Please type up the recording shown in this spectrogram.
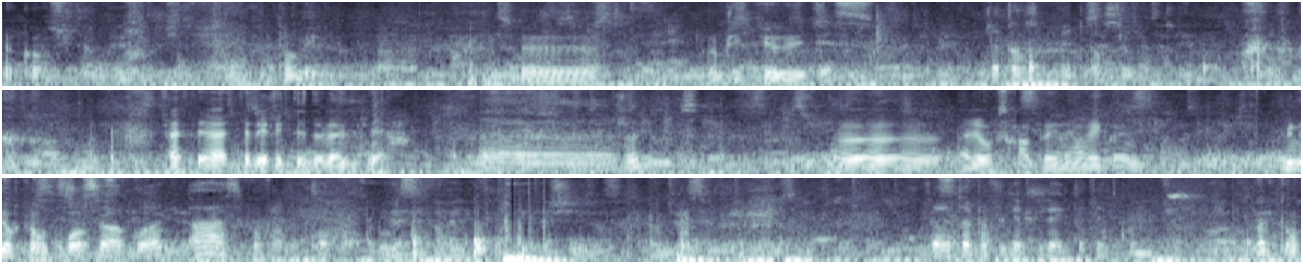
D'accord. Tombé. Euh, objectif de vitesse. 14 mètres par seconde. Ça, c'est la célérité de la lumière. Euh, je doute. Euh, allez, on sera un peu énervé quand même. Ça 1h43. sert à quoi? Ah, c'est pour faire le temps. Là, T'as pas pu calculer avec ta tête, quoi. Pas le temps.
